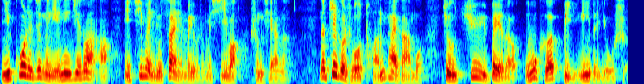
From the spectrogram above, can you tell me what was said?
你过了这个年龄阶段啊，你基本就再也没有什么希望升迁了。那这个时候，团派干部就具备了无可比拟的优势。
